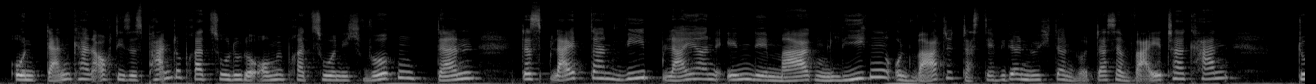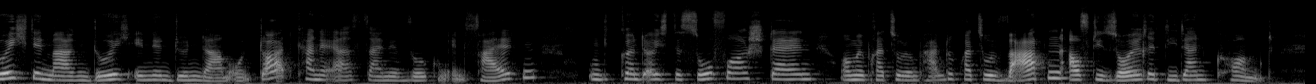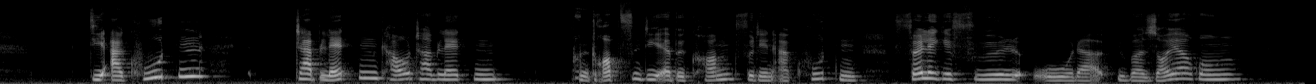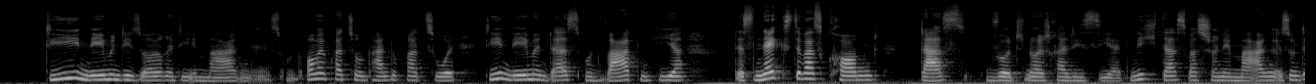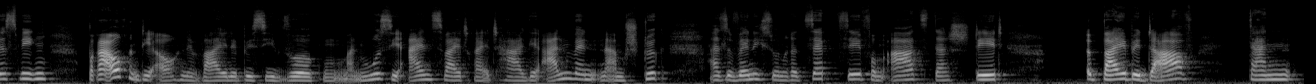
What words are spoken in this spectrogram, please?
Und dann kann auch dieses Pantoprazol oder Omeprazol nicht wirken, dann das bleibt dann wie Bleiern in dem Magen liegen und wartet, dass der wieder nüchtern wird, dass er weiter kann durch den Magen durch in den Dünndarm. Und dort kann er erst seine Wirkung entfalten. Und ihr könnt euch das so vorstellen, Omeprazol und Pantoprazol warten auf die Säure, die dann kommt. Die akuten Tabletten, Kautabletten und Tropfen, die er bekommt für den akuten Völlegefühl oder Übersäuerung, die nehmen die Säure, die im Magen ist. Und Omeprazol und Pantoprazol, die nehmen das und warten hier. Das nächste, was kommt, das wird neutralisiert, nicht das, was schon im Magen ist. Und deswegen brauchen die auch eine Weile, bis sie wirken. Man muss sie ein, zwei, drei Tage anwenden am Stück. Also wenn ich so ein Rezept sehe vom Arzt, da steht äh, bei Bedarf, dann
